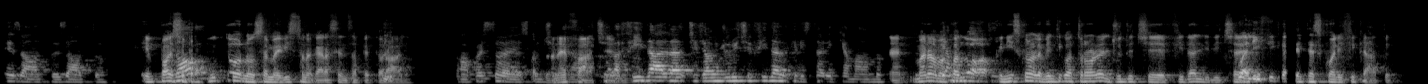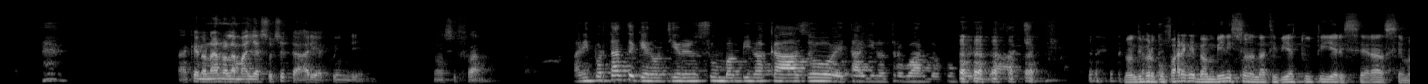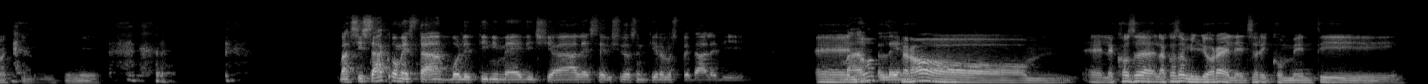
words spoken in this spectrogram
Esatto, esatto. E poi no? soprattutto non si è mai visto una gara senza pettorali. No, questo è Non è facile. La Fidal, c'è già un giudice Fidal che li sta richiamando. Eh, ma no, ma quando detto... finiscono le 24 ore il giudice Fidal gli dice Qualifica. siete squalificati. Anche non hanno la maglia societaria, quindi non si fa. Ma l'importante è che non tirino su un bambino a caso e taglino il traguardo con quel braccio. non ti preoccupare che i bambini sono andati via tutti ieri sera assieme a Kim. Quindi... Ma si sa come sta? Bollettini medici, Ale? Sei riuscito a sentire l'ospedale di... Eh, no, però eh, cose, la cosa migliore è leggere i commenti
